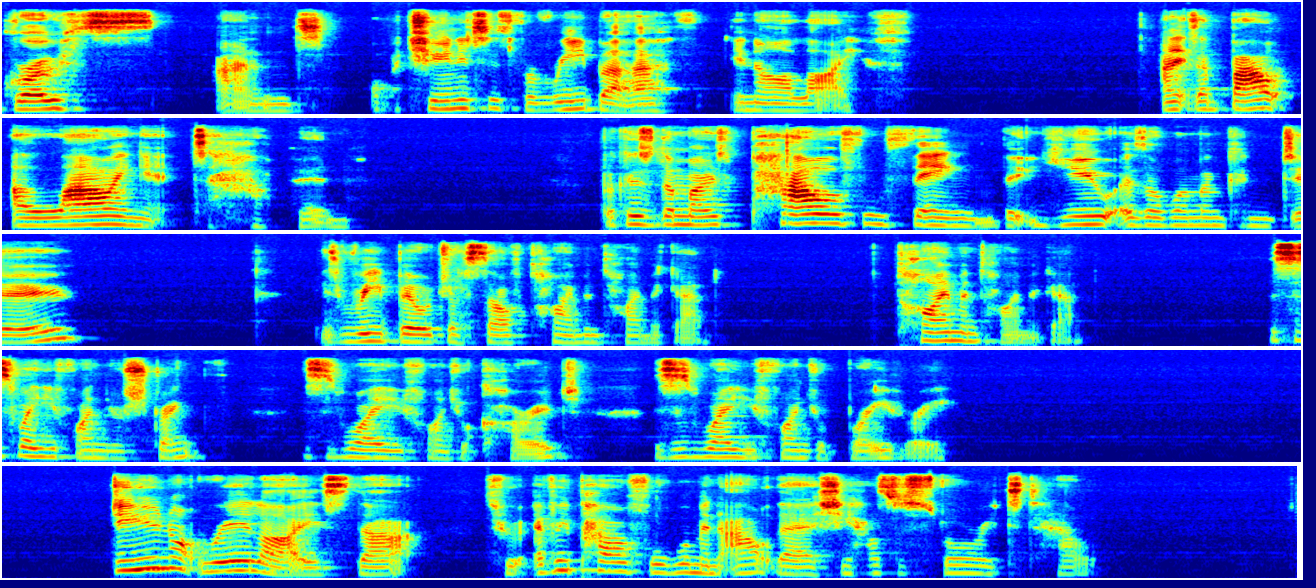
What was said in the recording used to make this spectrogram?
growths and opportunities for rebirth in our life. And it's about allowing it to happen. Because the most powerful thing that you as a woman can do is rebuild yourself time and time again. Time and time again. This is where you find your strength. This is where you find your courage. This is where you find your bravery. Do you not realize that through every powerful woman out there, she has a story to tell?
